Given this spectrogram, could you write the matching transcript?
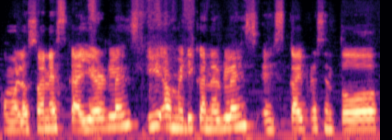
como lo son Sky Airlines y American Airlines. Sky presentó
